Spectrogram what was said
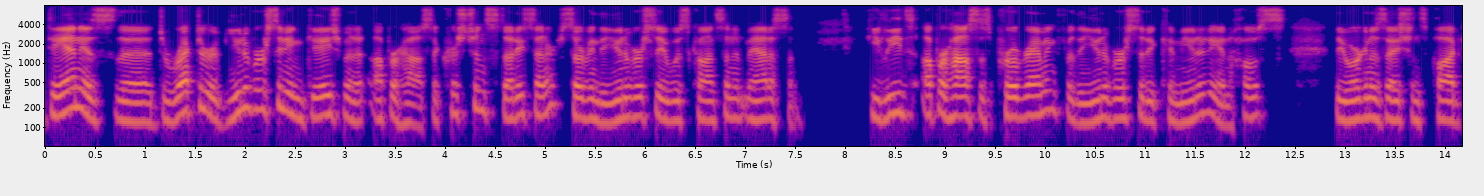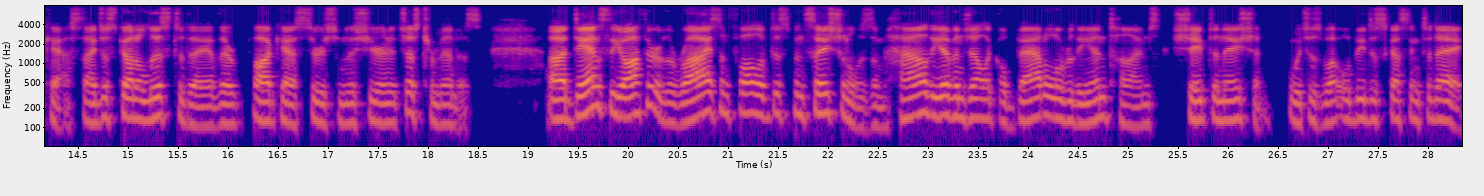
Dan is the Director of University Engagement at Upper House, a Christian study center serving the University of Wisconsin at Madison. He leads Upper House's programming for the university community and hosts the organization's podcast. I just got a list today of their podcast series from this year, and it's just tremendous. Uh, Dan's the author of The Rise and Fall of Dispensationalism How the Evangelical Battle Over the End Times Shaped a Nation, which is what we'll be discussing today.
